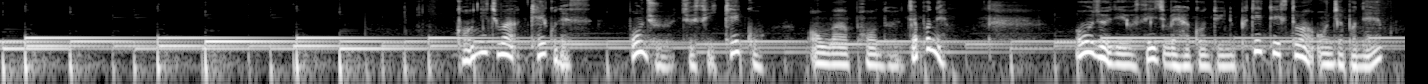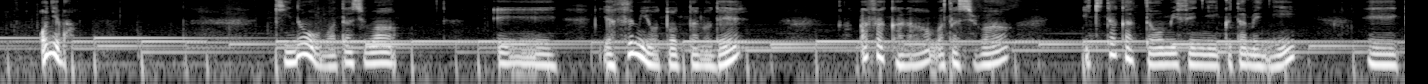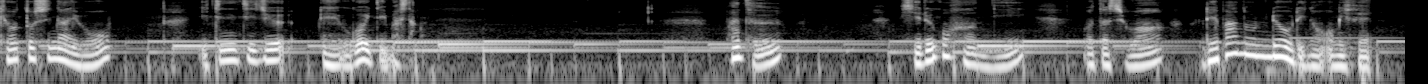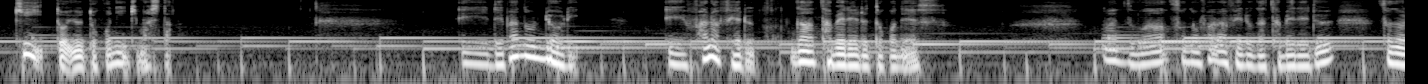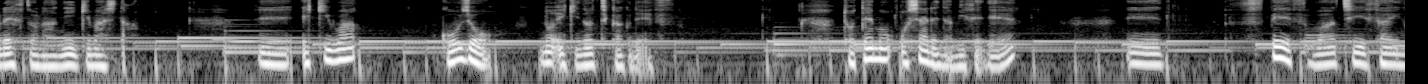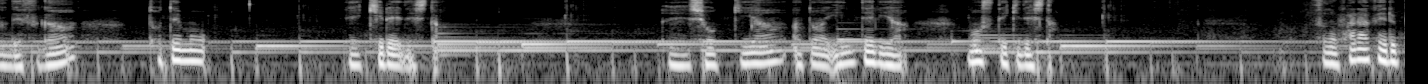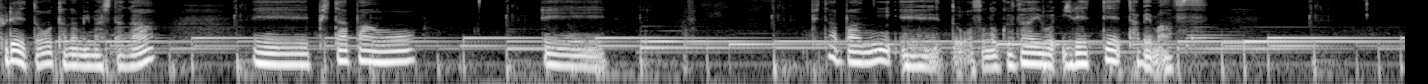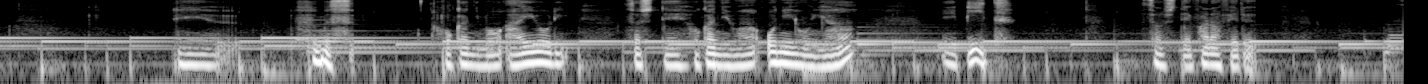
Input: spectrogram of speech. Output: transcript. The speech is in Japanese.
こんにちは、けいこです。ボンジュ、ジュシー、けいこ。オンワーポンド、ジャポネ。オージュディオ、セーハコンというプティティストはオンジャポネ。オニ。昨日、私は、え、休みを取ったので、朝から私は行きたかったお店に行くために、え、京都市内を一日中、えー、動いていました。まず昼ご飯に私はレバノン料理のお店キーというとこに行きました、えー、レバノン料理、えー、ファラフェルが食べれるとこです。まずはそのファラフェルが食べれるそのレストランに行きました、えー、駅は五条の駅の近くです。とてもおしゃれな店で、えー、スペースは小さいのですがとても、えー、綺麗でした、えー、食器やあとはインテリアも素敵でした。そのファラフェルプレートを頼みましたが、えー、ピタパンを、えー、ピタパンに、えーと、その具材を入れて食べます。え、フムス。他にもアイオリ。そして他にはオニオンや、え、ビーツ。そしてファラフェル。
